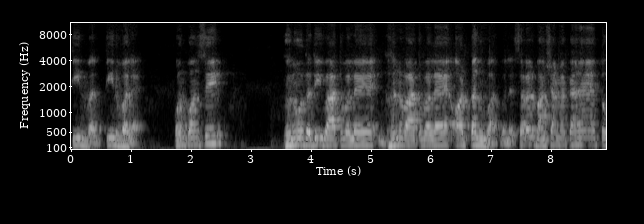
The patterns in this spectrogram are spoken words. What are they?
तीन वल, तीन वलय। कौन कौन से? घनोदधि वात वलय, घन वात वलय और तनु वात वलय। सरल भाषा में कहें तो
